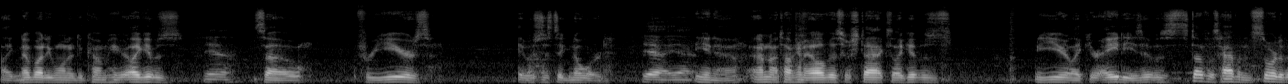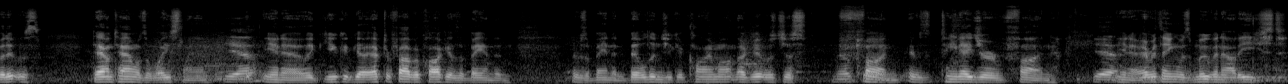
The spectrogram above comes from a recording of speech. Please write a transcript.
Like nobody wanted to come here. Like it was yeah, so for years, it was just ignored. yeah, yeah. You know, and I'm not talking to Elvis or Stax. Like it was a year, like your 80s. It was stuff was happening, sort of, but it was downtown was a wasteland. Yeah. You know, like you could go after five o'clock. It was abandoned. There was abandoned buildings you could climb on. Like it was just No fun. It was teenager fun. Yeah. You know, everything was moving out east,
